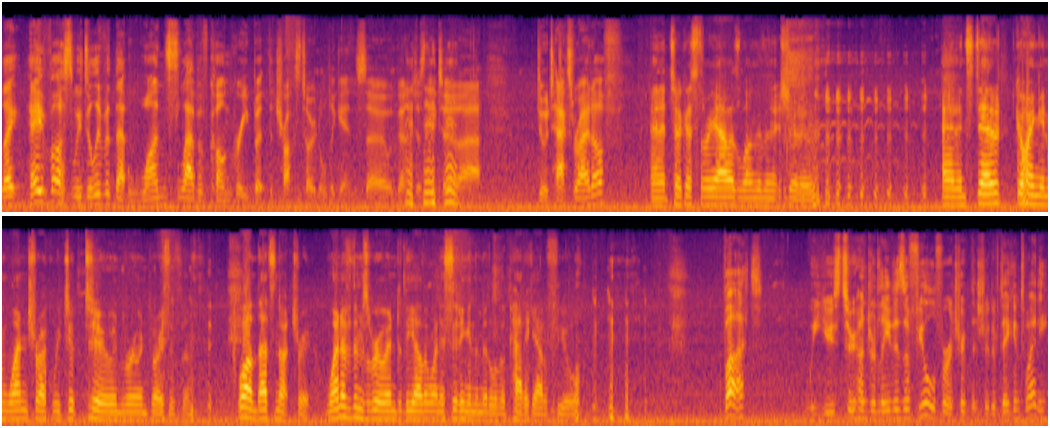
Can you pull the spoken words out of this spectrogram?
Like, hey boss, we delivered that one slab of concrete, but the truck's totaled again, so we're gonna just need to uh, do a tax write-off. and it took us three hours longer than it should have. And instead of going in one truck, we took two and ruined both of them. Well, that's not true. One of them's ruined, the other one is sitting in the middle of a paddock out of fuel. but we used 200 liters of fuel for a trip that should have taken 20.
